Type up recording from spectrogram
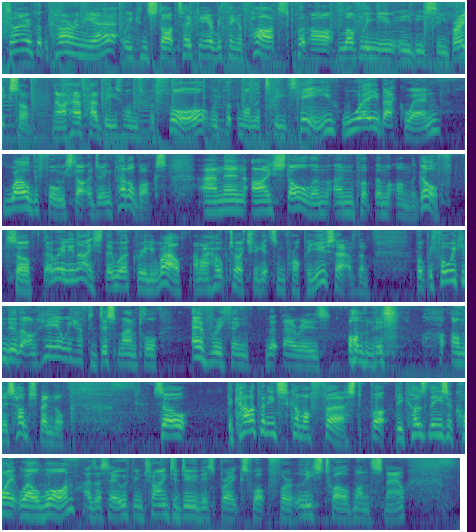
So now we've got the car in the air, we can start taking everything apart to put our lovely new EBC brakes on. Now I have had these ones before, we put them on the TT way back when, well before we started doing pedal box. And then I stole them and put them on the Golf. So they're really nice, they work really well, and I hope to actually get some proper use out of them. But before we can do that on here, we have to dismantle everything that there is on this, on this hub spindle. So the caliper needs to come off first, but because these are quite well worn, as I say, we've been trying to do this brake swap for at least 12 months now,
